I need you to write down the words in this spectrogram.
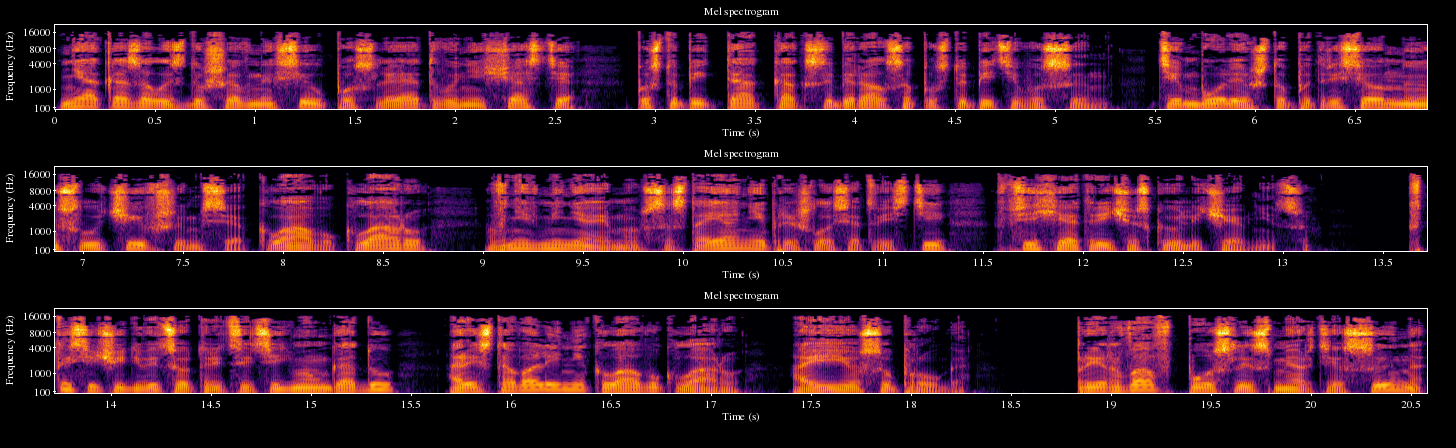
не оказалось душевных сил после этого несчастья поступить так, как собирался поступить его сын. Тем более, что потрясенную случившимся Клаву Клару в невменяемом состоянии пришлось отвезти в психиатрическую лечебницу. В 1937 году арестовали не Клаву Клару, а ее супруга — Прервав после смерти сына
